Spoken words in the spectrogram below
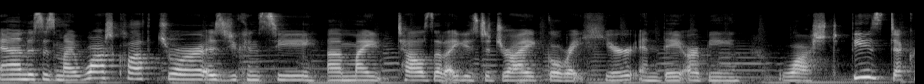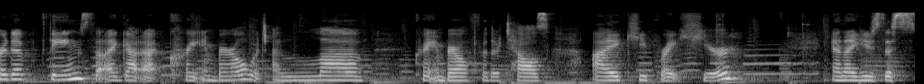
And this is my washcloth drawer. As you can see, um, my towels that I use to dry go right here and they are being washed. These decorative things that I got at Crate and Barrel, which I love Crate and Barrel for their towels, I keep right here. And I use this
